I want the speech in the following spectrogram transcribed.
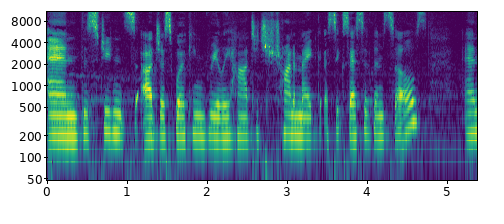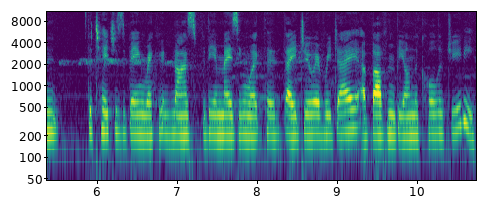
and the students are just working really hard to try to make a success of themselves. And the teachers are being recognised for the amazing work that they do every day above and beyond the call of duty.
